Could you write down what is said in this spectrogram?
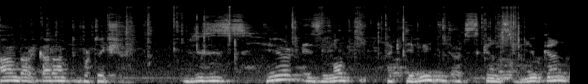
undercurrent protection. This is here is not activated at cancel. You can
